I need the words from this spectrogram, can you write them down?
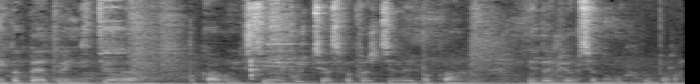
никогда этого не сделаем пока вы все не будете освобождены, пока не добьемся новых выборов.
